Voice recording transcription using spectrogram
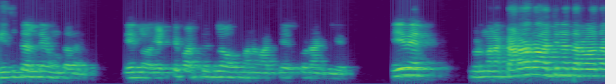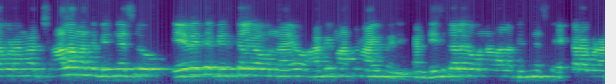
డిజిటల్దే ఉంటుందండి. దీనిలో ఎట్టి పరిస్థితిలో మనం అది చేసుకోవడానికి లేదు. ఈవెన్ ఇప్పుడు మన కరోనా వచ్చిన తర్వాత కూడా చాలా మంది బిజినెస్లు ఏవైతే ఫిజికల్గా ఉన్నాయో అవి మాత్రం ఆగిపోయినాయి. కానీ డిజిటల్గా ఉన్న వాళ్ళ బిజినెస్ ఎక్కడ కూడా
